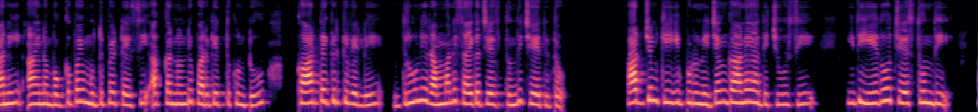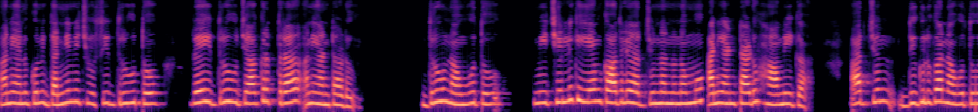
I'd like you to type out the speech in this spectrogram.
అని ఆయన బొగ్గపై ముద్దు పెట్టేసి అక్కడి నుండి పరిగెత్తుకుంటూ కార్ దగ్గరికి వెళ్ళి ధ్రువుని రమ్మని సైగ చేస్తుంది చేతితో. అర్జున్కి ఇప్పుడు నిజంగానే అది చూసి ఇది ఏదో చేస్తుంది అని అనుకుని ధన్యని చూసి ధ్రువుతో రేయ్ ధ్రువ్ జాగ్రత్త అని అంటాడు. ధ్రువ్ నవ్వుతూ మీ చెల్లికి ఏం కాదులే అర్జున్ నన్ను నమ్ము అని అంటాడు హామీగా. అర్జున్ దిగులుగా నవ్వుతూ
